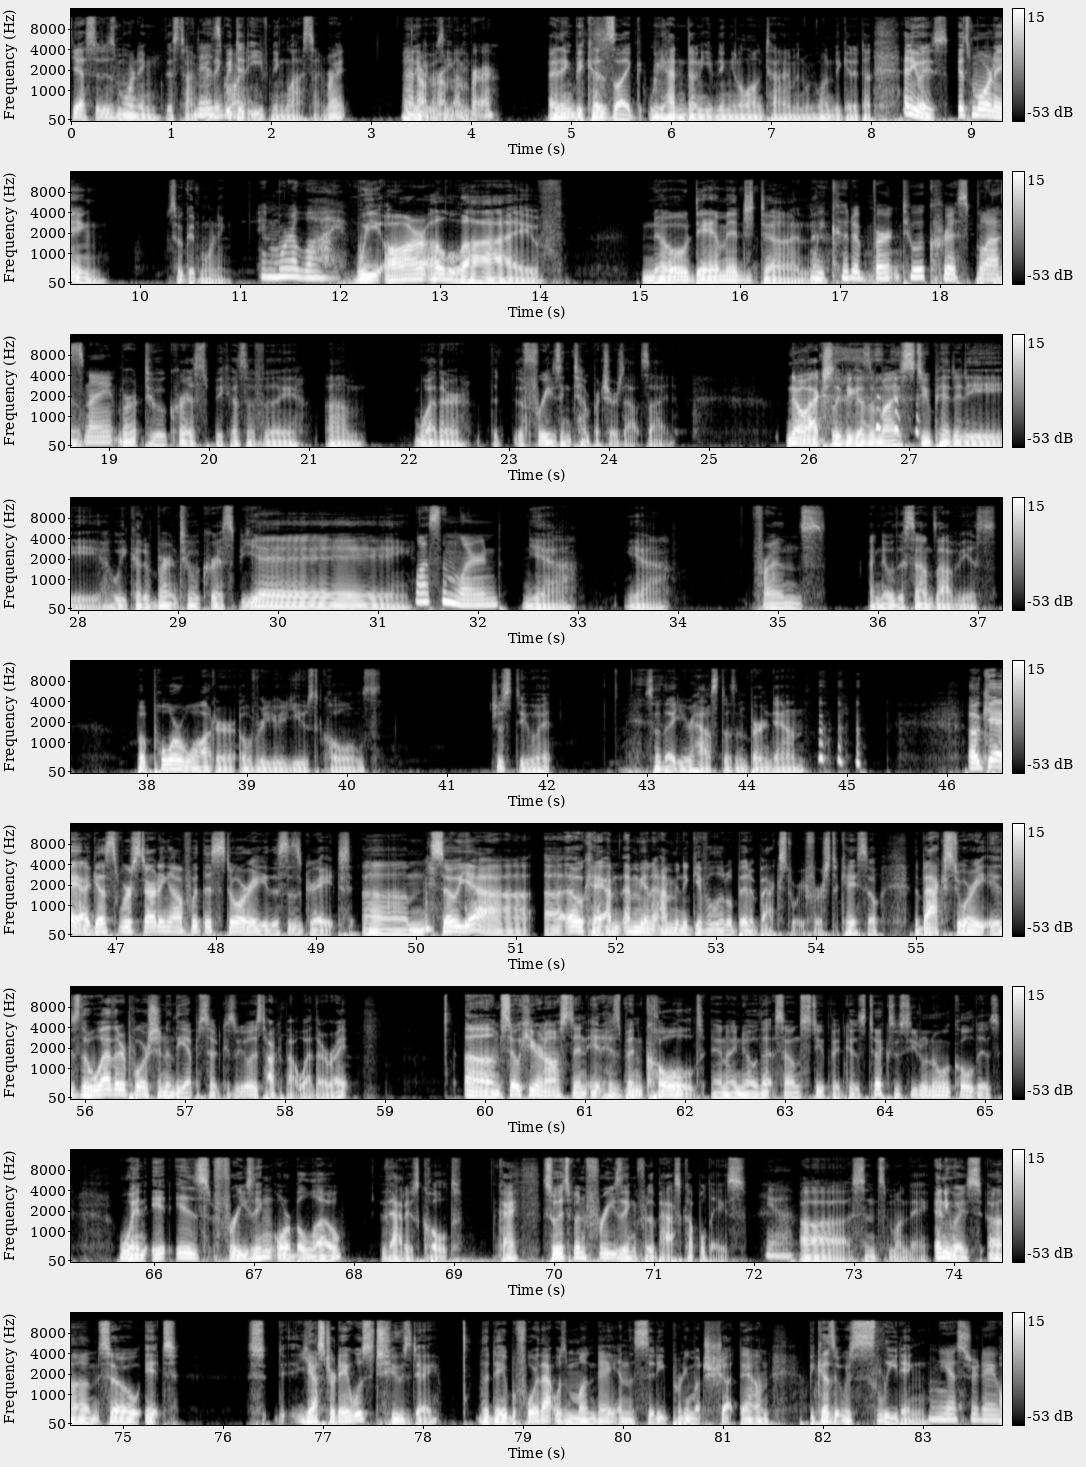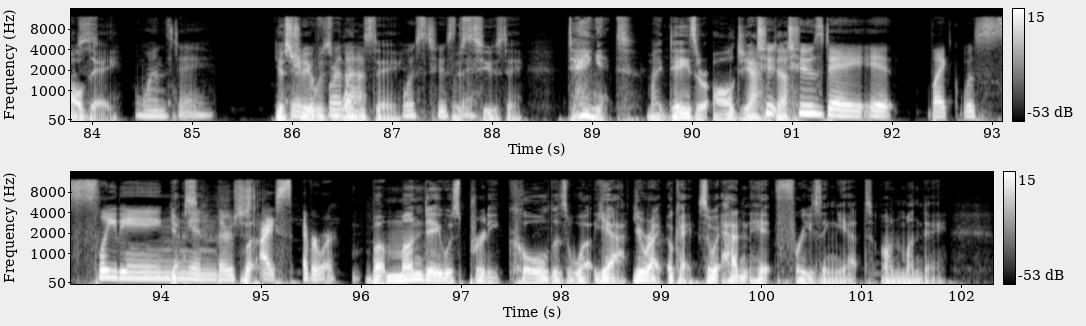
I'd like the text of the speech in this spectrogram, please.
Yes, it is morning this time. It I is think we did morning. evening last time, right? I, think don't it was evening. remember. I think because like we hadn't done evening in a long time and we wanted to get it done. Anyways, it's morning. So good morning. And we're alive. We are alive. No damage done. We could have burnt to a crisp We last night. burnt to a crisp because of the um, weather, the, the freezing temperatures outside. No, actually, because of my stupidity, we could have burnt to a crisp. Yay! Lesson learned. Yeah, yeah. Friends, I know this sounds obvious, but pour water over your used coals. Just do it so that your house doesn't burn down. okay, I guess we're starting off with this story. This is great. Um, so yeah, uh, okay, I'm, I'm gonna I'm gonna give a little bit of backstory first. Okay, so the backstory is the weather portion of the episode because we always talk about weather, right? Um, so here in Austin, it has been cold, and I know that sounds stupid because Texas, you don't know what cold is. When it is freezing or below, that is cold. Okay, so it's been freezing for the past couple days Yeah. uh, since Monday. Anyways, um, so it yesterday was Tuesday. The day before that was Monday, and the city pretty much shut down because it was sleeting yesterday was all day. Wednesday. Yesterday was before that Wednesday. Was Tuesday. Was Tuesday. Dang it! My days are all jacked Tu- up. Tuesday it like was sleeting Yes. and there's just But- ice everywhere. But Monday was pretty cold as well. Yeah, you're right. Okay, so it hadn't hit freezing yet on Monday.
